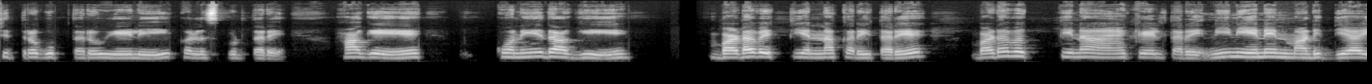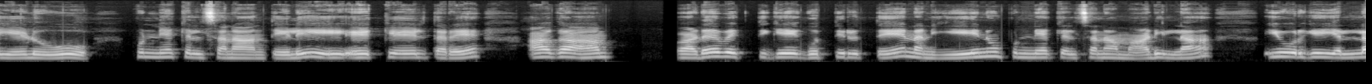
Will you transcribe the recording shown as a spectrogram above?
ಚಿತ್ರಗುಪ್ತರು ಹೇಳಿ ಕಳಿಸ್ಬಿಡ್ತಾರೆ. ಹಾಗೆ ಕೊನೆಯದಾಗಿ ಬಡ ವ್ಯಕ್ತಿಯನ್ನು ಕರೀತಾರೆ. ಬಡ ವ್ಯಕ್ತಿನ ಕೇಳ್ತಾರೆ, ನೀನು ಏನೇನು ಮಾಡಿದ್ಯಾ? ಹೇಳು. ಪುಣ್ಯ ಕೆಲಸನ? ಅಂತೇಳಿ ಕೇಳ್ತಾರೆ. ಆಗ ಬಡ ವ್ಯಕ್ತಿಗೆ ಗೊತ್ತಿರುತ್ತೆ, ನಾನು ಏನು ಪುಣ್ಯ ಕೆಲಸನ ಮಾಡಿಲ್ಲ. ಇವ್ರಿಗೆ ಎಲ್ಲ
